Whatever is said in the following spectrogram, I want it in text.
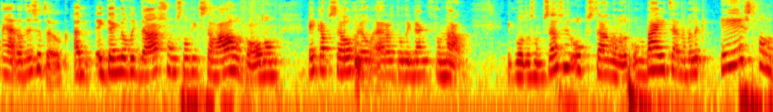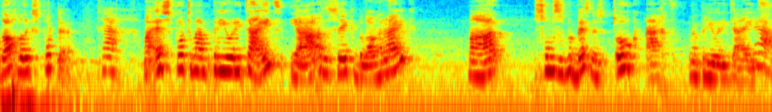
Ja, dat is het ook. En ik denk dat ik daar soms nog iets te halen val. Want ik heb zelf heel erg dat ik denk van nou, ik wil dus om 6 uur opstaan, dan wil ik ontbijten en dan wil ik eerst van de dag wil ik sporten. Ja, Maar is sporten mijn prioriteit? Ja, dat is zeker belangrijk. Maar soms is mijn business ook echt mijn prioriteit. ja.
